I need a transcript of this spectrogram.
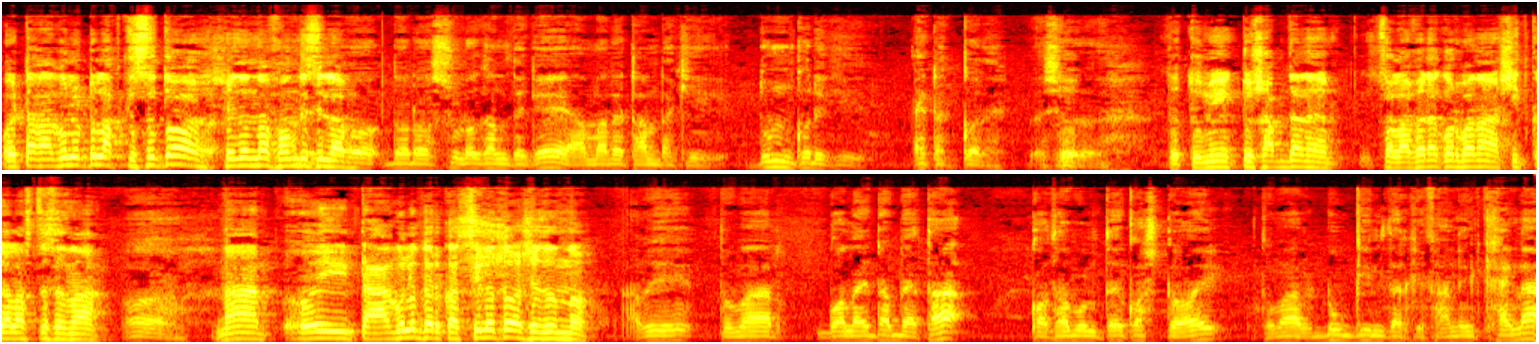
ওই টাকাগুলো একটু লাগতেছে তো সেজন্য ফোন দিছিলাম। ধরো- ষোলোকাল থেকে আমার ঠান্ডা কি দুম করে কি অ্যাটাক করে তো তুমি একটু সাবধানে চলাফেরা করবা না শীতকাল আসতেছে না। না ওই টাকাগুলো দরকার ছিল তো সেজন্য। আমি তোমার গলায়টা ব্যথা কথা বলতে কষ্ট হয় তোমার ডুব গিলতে আর কি ফানি খাই না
